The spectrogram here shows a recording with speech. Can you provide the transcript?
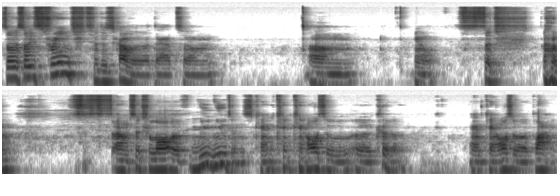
So, so it's strange to discover that um, um, you know such um, such law of Newton's can, can, can also occur and can also apply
